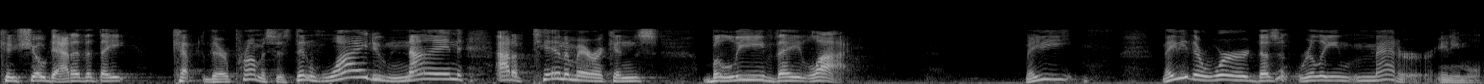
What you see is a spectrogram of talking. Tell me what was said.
can show data that they kept their promises. Then why do nine out of ten Americans believe they lie? Maybe, maybe their word doesn't really matter anymore.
